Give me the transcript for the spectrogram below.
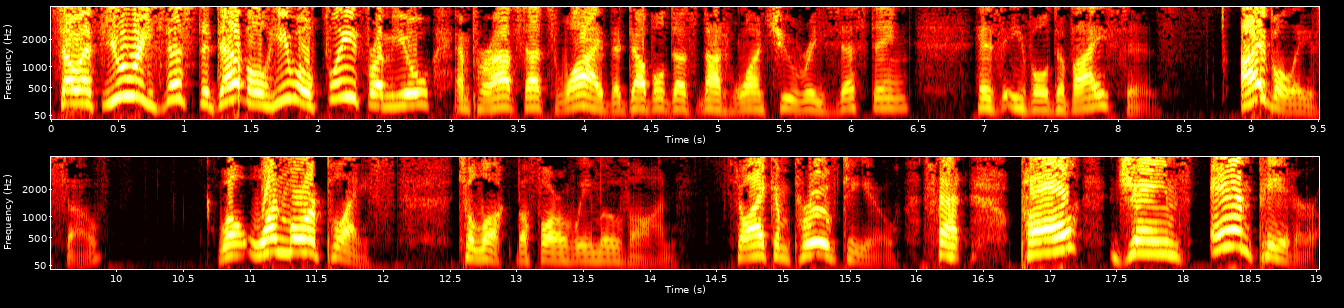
So if you resist the devil, he will flee from you, and perhaps that's why the devil does not want you resisting his evil devices. I believe so. Well, one more place to look before we move on. So I can prove to you that Paul, James, and Peter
